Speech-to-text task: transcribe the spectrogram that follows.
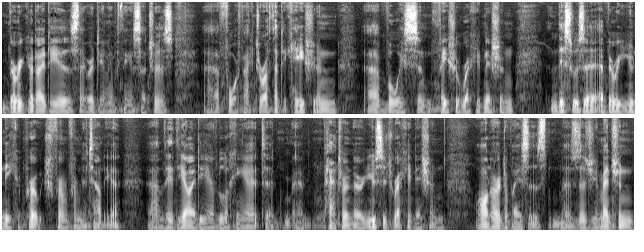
very good ideas. They were dealing with things such as uh, four-factor authentication, uh, voice and facial recognition. This was a, a, very unique approach from from Natalia. the the idea of looking at pattern or usage recognition on our devices, as, as you mentioned,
